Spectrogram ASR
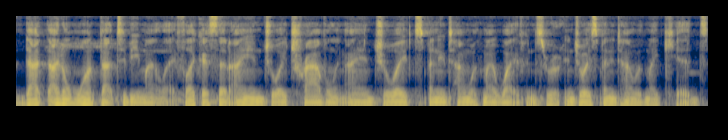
that I don't want that to be my life. Like I said, I enjoy traveling. I enjoy spending time with my wife and enjoy spending time with my kids.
